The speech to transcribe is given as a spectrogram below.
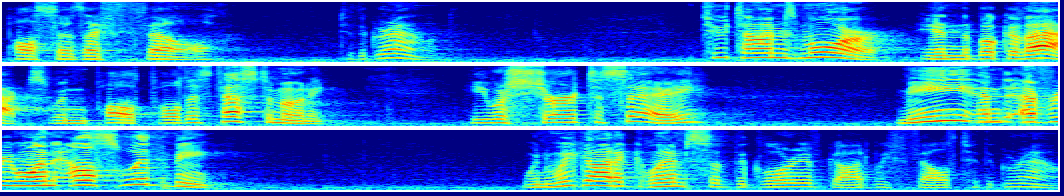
Paul says, I fell to the ground. Two times more in the book of Acts, when Paul told his testimony, he was sure to say, Me and everyone else with me. When we got a glimpse of the glory of God, we fell to the ground.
